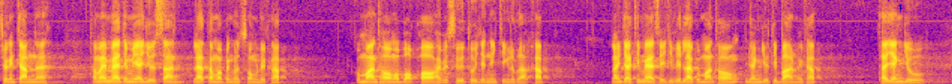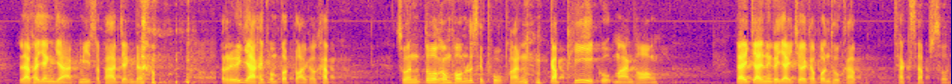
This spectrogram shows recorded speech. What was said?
ช่วยกันจำนะทำไมแม่จะมีอายุสั้น และต้องมาเป็นคนทรงด้วยครับ กุมารทองมาบอกพ่อให้ไปซื้อตู้เย็นจริง ๆ หรือเปล่าครับ หลังจากที่แม่เสียชีวิตแล้วกุมารทองยังอยู่ที่บ้านไหมครับ ถ้ายังอยู่ แล้วเขายังอยากมีสภาพอย่างเดิม หรืออยากให้ผมปลดปล่อยเขาครับ ส่วนตัวของผมรู้สึกผูกพันกับพี่กุมารทอง แต่อีกใจหนึ่งก็อยากช่วยเขาพ้นทุกข์ครับ ชักสับสน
